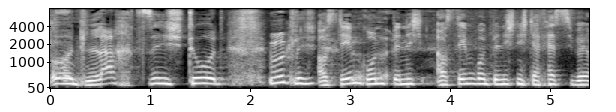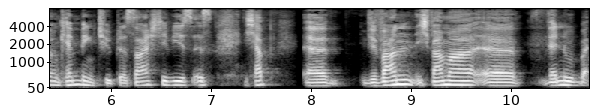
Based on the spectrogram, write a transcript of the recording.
Und lacht sich tot. Wirklich. Aus dem Grund bin ich, aus dem Grund bin ich nicht der Festival- und Camping-Typ. Das sage ich dir, wie es ist. Ich habe, äh, wir waren, ich war mal, äh, wenn du bei,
